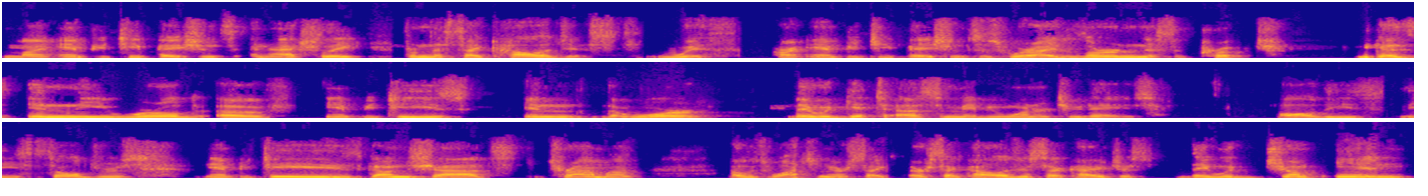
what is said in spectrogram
my amputee patients, and actually from the psychologist with our amputee patients, is where I learned this approach. Because in the world of amputees in the war, they would get to us in maybe one or two days. All these these soldiers, amputees, gunshots, trauma. I was watching our psych, our psychologists, psychiatrists. They would jump in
